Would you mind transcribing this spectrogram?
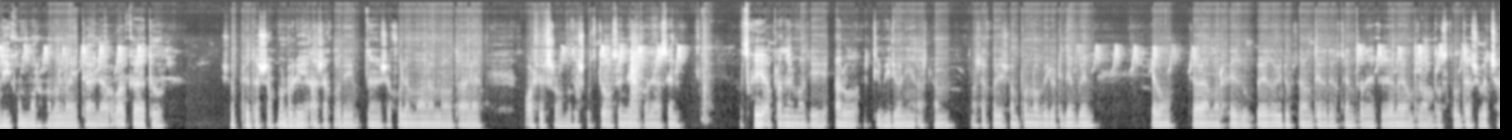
আলাইকুম রহমতুল্লাহ তাআলা বারাকাত সুপ্রিয় দর্শক মন্ডলী আশা করি সকলে মহান আল্লাহ তাআলা অশেষ রহমতে সুস্থ আছেন, নিরাপদে আছেন। আজকে আপনাদের মাঝে আরও একটি ভিডিও নিয়ে আসলাম। আশা করি সম্পূর্ণ ভিডিওটি দেখবেন এবং যারা আমার ফেসবুক পেজ ইউটিউব চ্যানেল থেকে দেখছেন, তাদেরকে জানাই অন্তর অন্তঃস্থল থেকে শুভেচ্ছা।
